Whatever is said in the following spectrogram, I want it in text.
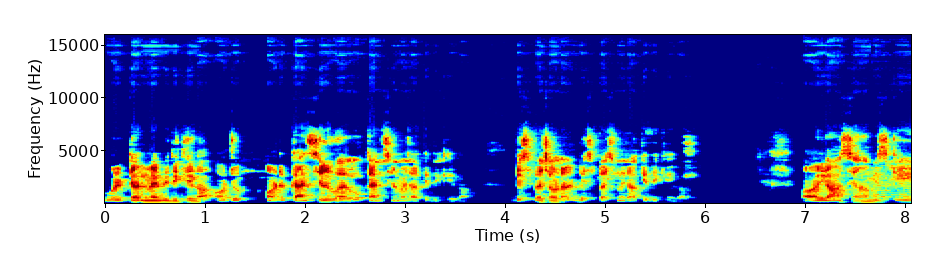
वो रिटर्न में भी दिखेगा. और जो ऑर्डर कैंसिल हुआ है, वो कैंसिल में जाके दिखेगा. डिस्पैच ऑर्डर डिस्पैच में जाके दिखेगा. और यहाँ से हम इसकी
